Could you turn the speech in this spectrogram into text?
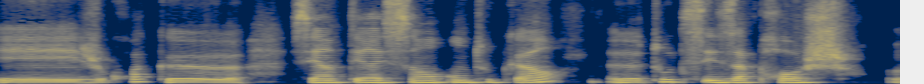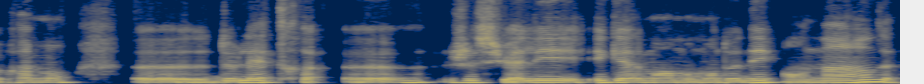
Et je crois que c'est intéressant, en tout cas, euh, toutes ces approches vraiment euh, de l'être. Euh, je suis allée également à un moment donné en Inde.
